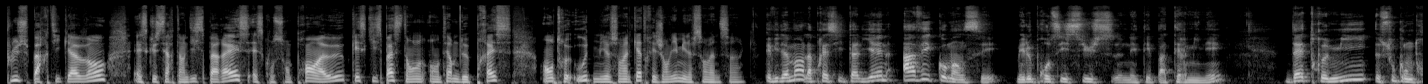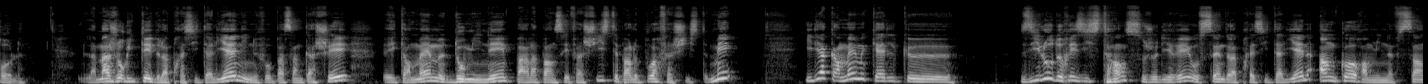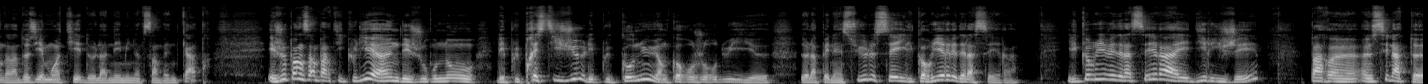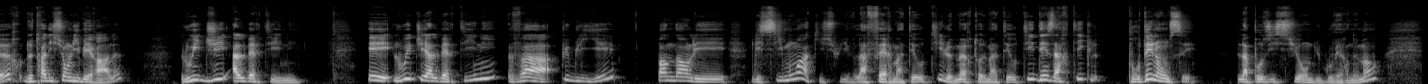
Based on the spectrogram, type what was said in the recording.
plus parti qu'avant? Est-ce que certains disparaissent? Est-ce qu'on s'en prend à eux? Qu'est-ce qui se passe en, en, termes de presse entre août 1924 et janvier 1925 Évidemment, la presse italienne avait commencé, mais le processus n'était pas terminé d'être mis sous contrôle. La majorité de la presse italienne, il ne faut pas s'en cacher, est quand même dominée par la pensée fasciste et par le pouvoir fasciste. Mais il y a quand même quelques îlots de résistance, je dirais, au sein de la presse italienne, encore en 1900, dans la deuxième moitié de l'année 1924. Et je pense en particulier à un des journaux les plus prestigieux, les plus connus encore aujourd'hui euh, de la péninsule, c'est Il Corriere della Sera. Il Corriere della Sera est dirigé par un, sénateur de tradition libérale, Luigi Albertini. Et Luigi Albertini va publier, pendant les, les six mois qui suivent l'affaire Matteotti, le meurtre de Matteotti, des articles pour dénoncer la position du gouvernement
